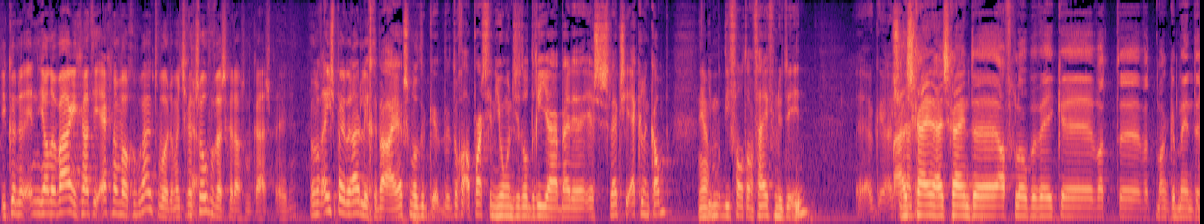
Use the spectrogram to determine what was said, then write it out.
Die kunnen, in januari gaat hij echt nog wel gebruikt worden, want je gaat zoveel wedstrijden achter elkaar spelen. Ik wil nog één speler uitlichten bij Ajax, omdat ik eh, toch apart vind. Die jongen die zit al drie jaar bij de eerste selectie, Ekkelenkamp. Ja. Die, die valt dan vijf minuten in. Eh, als hij schijnt, hij schijnt eh, afgelopen week eh, wat, eh, wat mankementen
